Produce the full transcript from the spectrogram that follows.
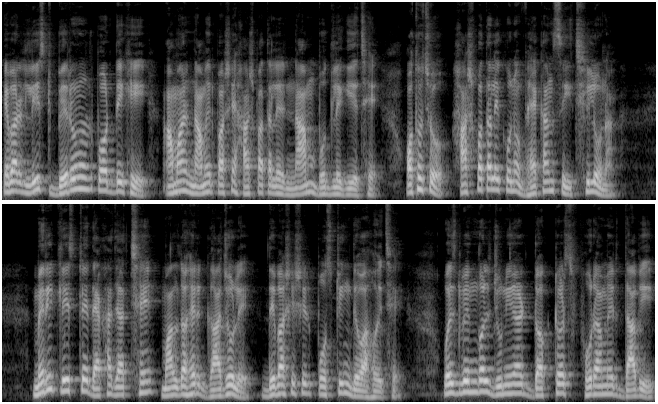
এবার লিস্ট বেরোনোর পর দেখি আমার নামের পাশে হাসপাতালের নাম বদলে গিয়েছে। অথচ হাসপাতালে কোনো ভ্যাকান্সি ছিল না। মেরিট লিস্টে দেখা যাচ্ছে মালদহের গাজলে দেবাশিসের পোস্টিং দেওয়া হয়েছে। ওয়েস্ট বেঙ্গল জুনিয়র ডক্টরস ফোরামের দাবি,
